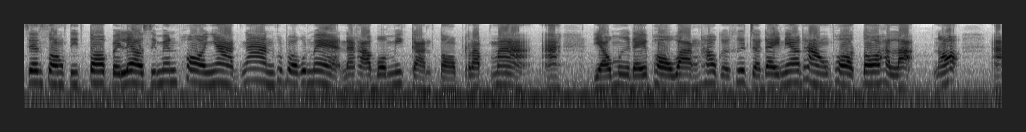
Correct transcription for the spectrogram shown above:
เซียนซองติดต่อไปแล้วซิเมนพ่อยากงานคุณพ่อคุณแม่นะคะบ่มีการตอบรับมาอะเดี๋ยวมือใดพ่อวางเฮาก็คือจะได้แนวทางของพ่อต่อหละเนาะอะ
